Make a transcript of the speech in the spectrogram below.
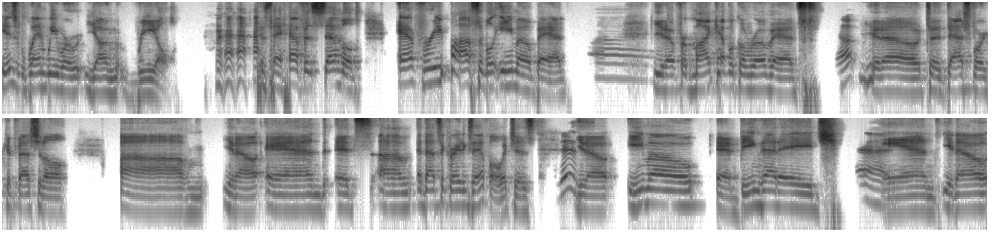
is when we were young real because they have assembled every possible emo band. You know, from My Chemical Romance, Yep. you know, to Dashboard Confessional, um, you know, and it's um, and that's a great example, which is is. you know emo and being that age Yeah. and you know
